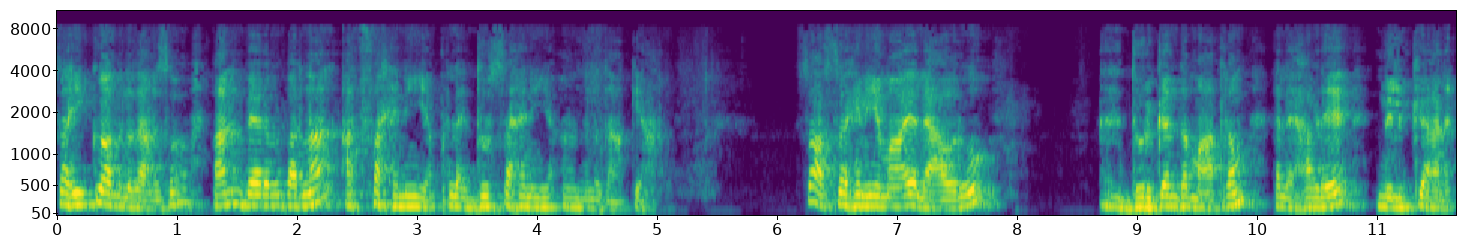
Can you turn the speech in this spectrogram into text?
സഹിക്കുക എന്നുള്ളതാണ്. സോ അൺബെയറബിൾ പറഞ്ഞാൽ അസഹനീയം അല്ലെ ദുസ്സഹനീയം എന്നുള്ളതൊക്കെയാണ്. സോ അസഹനീയമായ അല്ലെ ഒരു ദുർഗന്ധം മാത്രം അല്ലെ? അവിടെ നിൽക്കുകയാണ്.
